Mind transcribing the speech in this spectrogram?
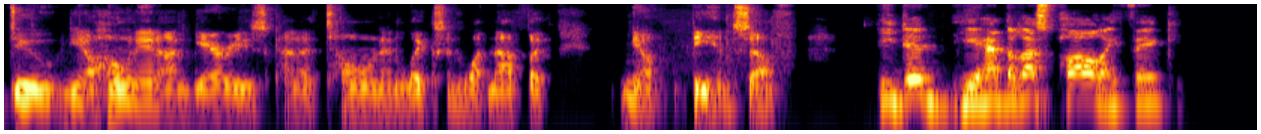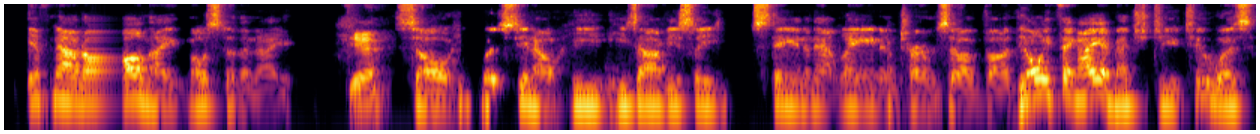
do, you know, hone in on Gary's kind of tone and licks and whatnot, but, you know, be himself. He did. He had the Les Paul, I think, if not all night, most of the night. Yeah. So he was, you know, he he's obviously staying in that lane in terms of uh, the only thing I had mentioned to you too was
